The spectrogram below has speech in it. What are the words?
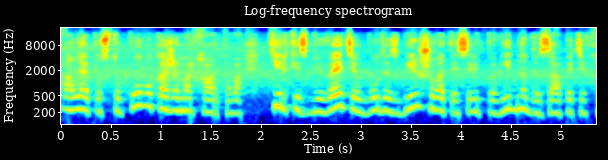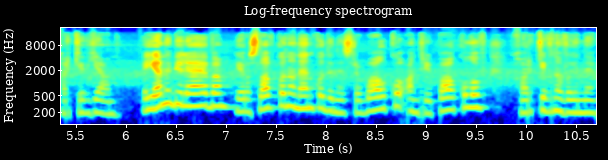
але поступово, каже мер Харкова, кількість бюветів буде збільшуватися відповідно до запитів харків'ян. Яна Біляєва, Ярослав Кононенко, Денис Рибалко, Андрій Паколов, Харків. Новини.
